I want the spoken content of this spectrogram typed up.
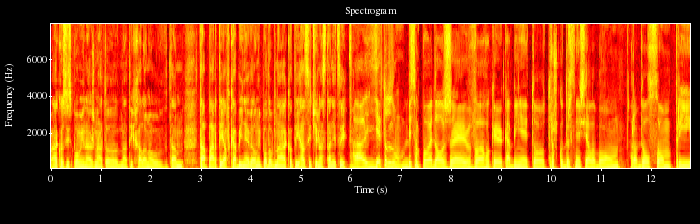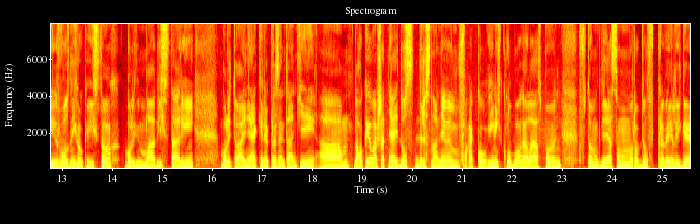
Ako si spomínaš na to, na tých chalanov? Tam tá partia v kabíne je veľmi podobná ako tí hasiči na stanici? Je to, by som povedal, že v hokejovej kabíne je to trošku drsnejšie, lebo robil som pri rôznych hokejistoch, boli mladí, starí, boli to aj nejakí reprezentanti a hokejová šatňa je dosť drsná. Neviem v ako iných kluboch, ale aspoň v tom, kde ja som robil v prvej lige,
